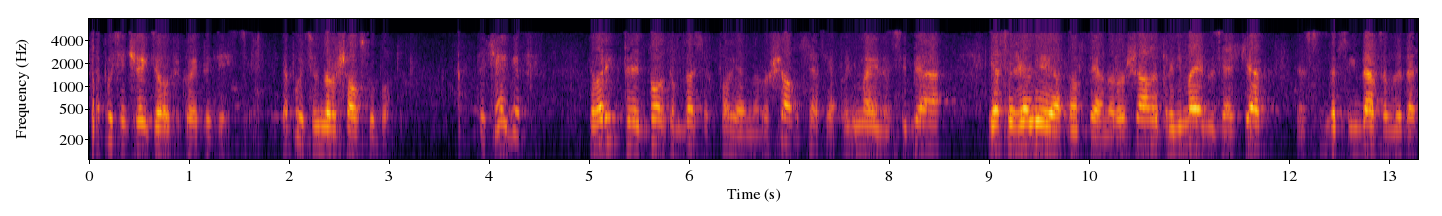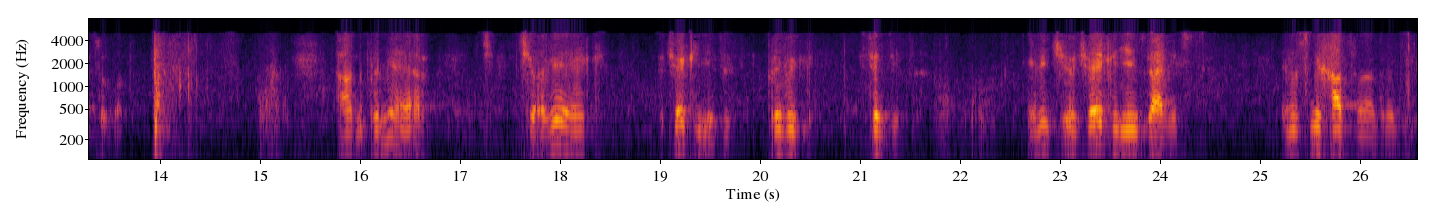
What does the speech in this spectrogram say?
допустим, человек делал какое-то действие, допустим, нарушал субботу. То человек говорит перед Богом, до сих пор я нарушал, сейчас я принимаю на себя я сожалею о том, что я нарушал, и принимаю на себя сейчас навсегда соблюдать субботу. А, например, человек, человек привык сердиться. Или у человека есть зависть. Или смехаться над другими.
